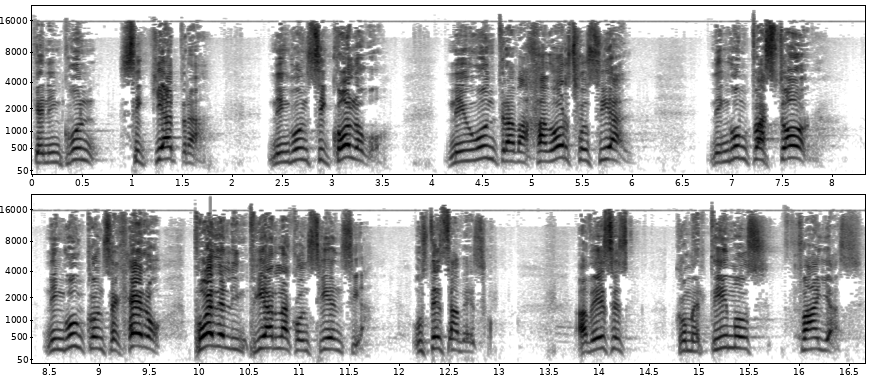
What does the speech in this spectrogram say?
que ningún psiquiatra, ningún psicólogo, ningún trabajador social, ningún pastor, ningún consejero puede limpiar la conciencia. Usted sabe eso. A veces cometimos fallas,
